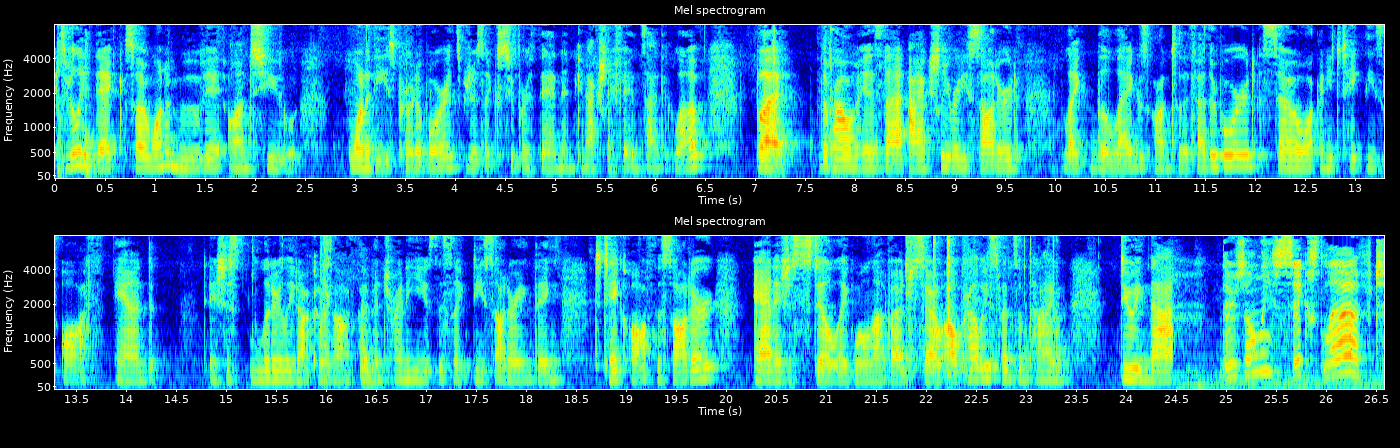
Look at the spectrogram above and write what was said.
It's really thick, so I want to move it onto one of these proto boards, which is like super thin and can actually fit inside the glove. But the problem is that I actually already soldered like the legs onto the feather board, so I need to take these off and it's just literally not coming off. I've been trying to use this like desoldering thing to take off the solder and it just still like will not budge. So I'll probably spend some time doing that. There's only six left.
